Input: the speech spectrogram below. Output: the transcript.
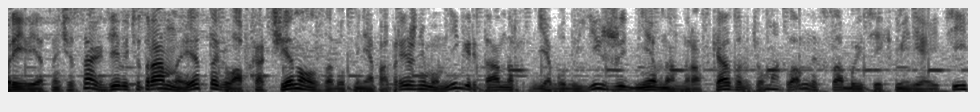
Привет, на часах 9 утра, и это Главхак Channel. Зовут меня по-прежнему Игорь Таннер. Я буду ежедневно рассказывать вам о главных событиях в мире IT,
